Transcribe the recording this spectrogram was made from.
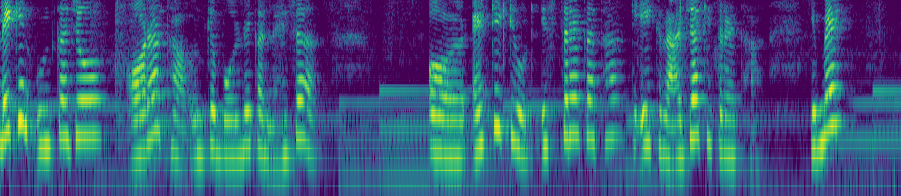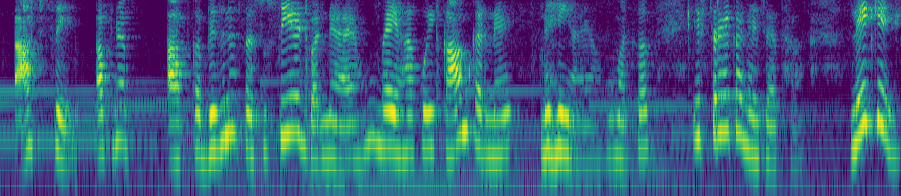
लेकिन उनका जो और था, उनके बोलने का लहजा और एटीट्यूड इस तरह का था कि एक राजा की तरह था कि मैं आपसे अपने आपका बिज़नेस एसोसिएट बनने आया हूँ, मैं यहाँ कोई काम करने नहीं आया हूँ मतलब इस तरह का लहजा था। लेकिन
